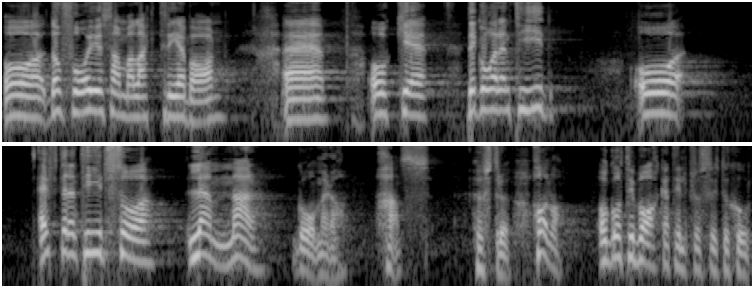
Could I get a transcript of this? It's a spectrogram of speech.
Och de får ju sammanlagt tre barn. Eh, och eh, det går en tid och efter en tid så lämnar Gomer, då, hans hustru, honom och går tillbaka till prostitution.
